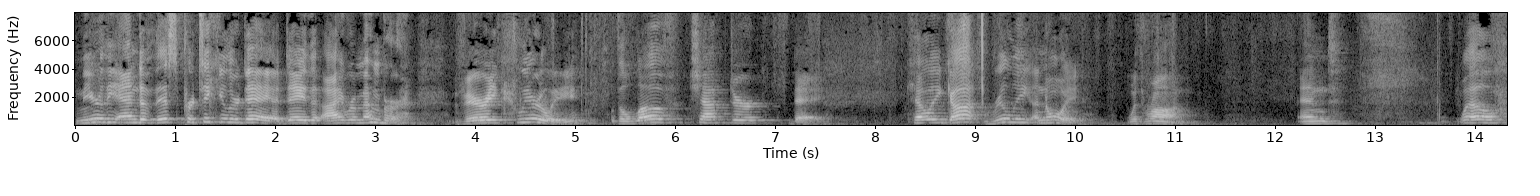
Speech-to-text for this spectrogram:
near the end of this particular day, a day that I remember very clearly, the love chapter day, Kelly got really annoyed with Ron. And, well,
